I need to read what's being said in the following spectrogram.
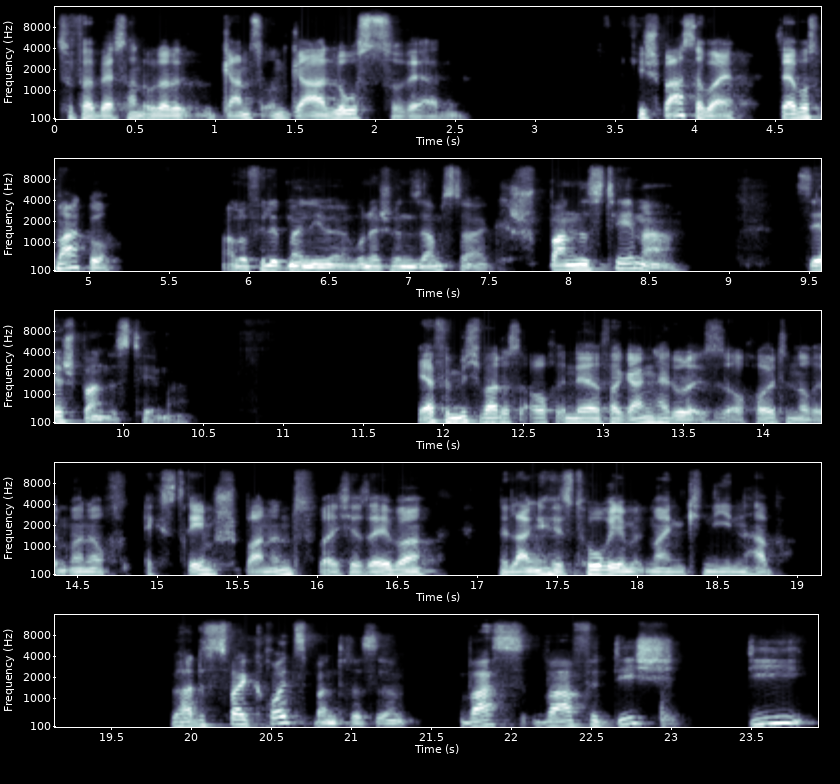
zu verbessern oder ganz und gar loszuwerden. Viel Spaß dabei. Servus Marco. Hallo Philipp, mein Lieber. Wunderschönen Samstag. Spannendes Thema. Sehr spannendes Thema. Ja, für mich war das auch in der Vergangenheit oder ist es auch heute noch immer noch extrem spannend, weil ich ja selber eine lange Historie mit meinen Knien habe. Du hattest zwei Kreuzbandrisse. Was war für dich die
